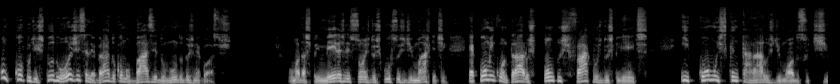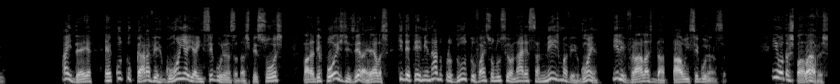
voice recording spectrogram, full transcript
Um corpo de estudo hoje celebrado como base do mundo dos negócios. Uma das primeiras lições dos cursos de marketing é como encontrar os pontos fracos dos clientes e como escancará-los de modo sutil. A ideia é cutucar a vergonha e a insegurança das pessoas para depois dizer a elas que determinado produto vai solucionar essa mesma vergonha e livrá-las da tal insegurança. Em outras palavras,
